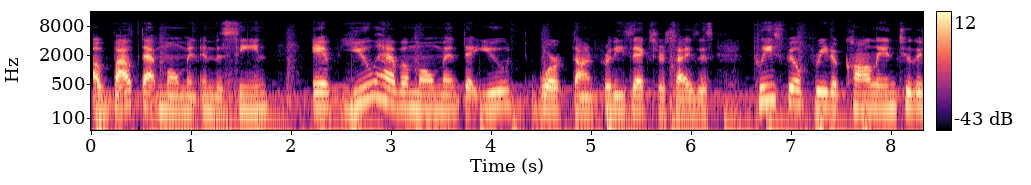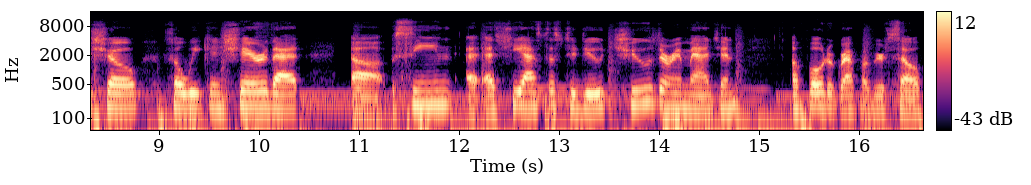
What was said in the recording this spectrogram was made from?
about that moment in the scene. If you have a moment that you worked on for these exercises, please feel free to call into the show so we can share that uh, scene as she asked us to do. Choose or imagine a photograph of yourself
